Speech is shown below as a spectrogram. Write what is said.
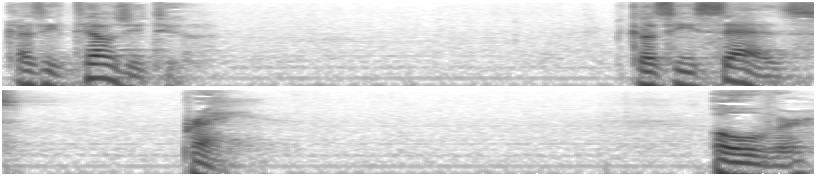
because He tells you to? Because He says, pray over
